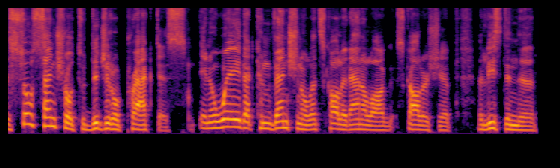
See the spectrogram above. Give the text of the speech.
is so central to digital practice in a way that conventional let's call it analog scholarship at least in the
